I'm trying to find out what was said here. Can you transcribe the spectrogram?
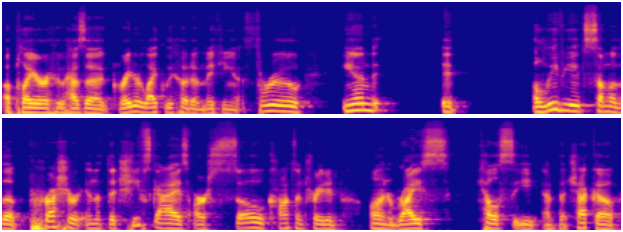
a player who has a greater likelihood of making it through, and it alleviates some of the pressure in that the Chiefs guys are so concentrated on Rice, Kelce, and Pacheco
